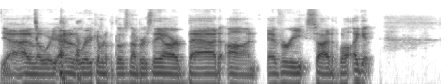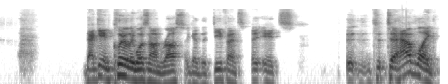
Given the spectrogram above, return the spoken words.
Yeah, I don't know where I don't know where you're coming up with those numbers. They are bad on every side of the ball. I get that game clearly wasn't on Russ. Again, the defense. It's to, to have like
